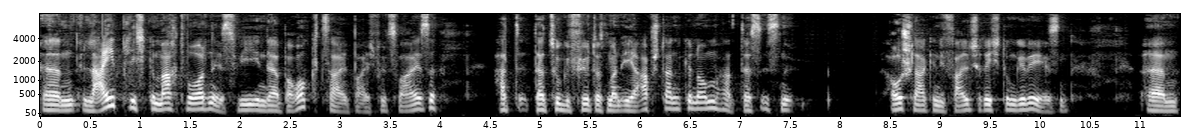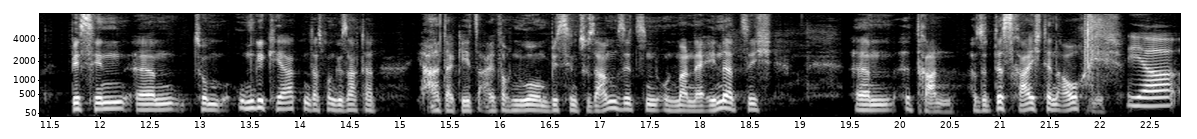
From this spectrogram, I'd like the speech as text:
ähm, leiblich gemacht worden ist, wie in der Barockzeit beispielsweise, hat dazu geführt, dass man eher Abstand genommen hat. Das ist ein Ausschlag in die falsche Richtung gewesen. Ähm, bis hin ähm, zum Umgekehrten, dass man gesagt hat, ja, da geht es einfach nur um ein bisschen zusammensitzen und man erinnert sich ähm, dran. Also das reicht dann auch nicht. Ja,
